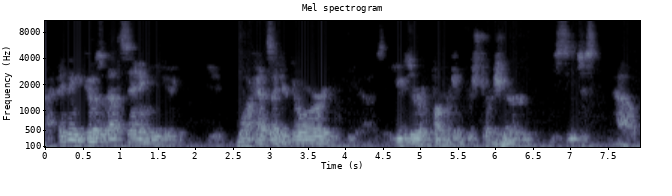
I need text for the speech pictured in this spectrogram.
I think it goes without saying, you, you walk outside your door, you know, as a user of public infrastructure, you see just how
